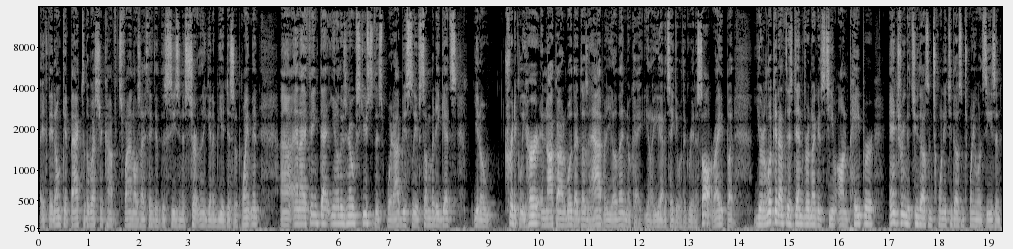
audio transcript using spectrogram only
If they don't get back to the Western Conference Finals, I think that this season is certainly going to be a disappointment. Uh, and I think that, you know, there's no excuse at this point. Obviously, if somebody gets, you know, critically hurt and knock on wood that doesn't happen, you know, then okay, you know, you got to take it with a grain of salt, right? But you're looking at this Denver Nuggets team on paper entering the 2020-2021 season.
